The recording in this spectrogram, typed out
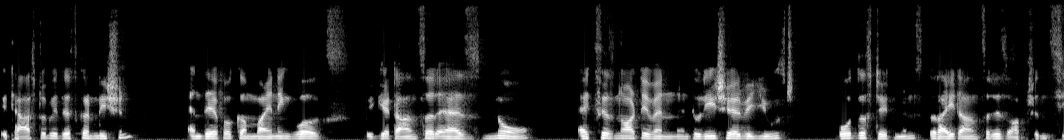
It has to be this condition and therefore combining works. We get answer as no, x is not even and to reach here we used both the statements. The right answer is option C.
